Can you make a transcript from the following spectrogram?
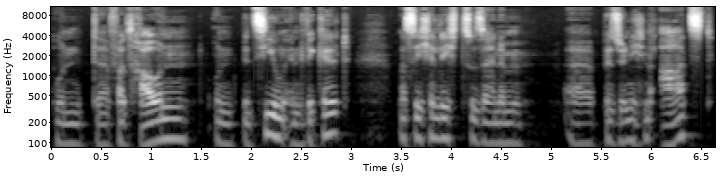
und äh, Vertrauen und Beziehung entwickelt, was sicherlich zu seinem äh, persönlichen Arzt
